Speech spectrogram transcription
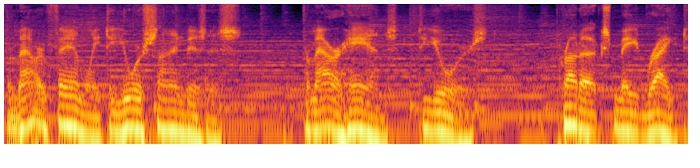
From our family to your sign business, from our hands to yours, products made right,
